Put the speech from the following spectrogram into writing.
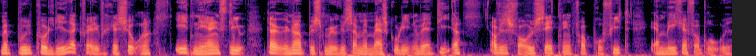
med bud på lederkvalifikationer i et næringsliv, der ynder at besmykke sig med maskuline værdier, og hvis forudsætning for profit er megaforbruget.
